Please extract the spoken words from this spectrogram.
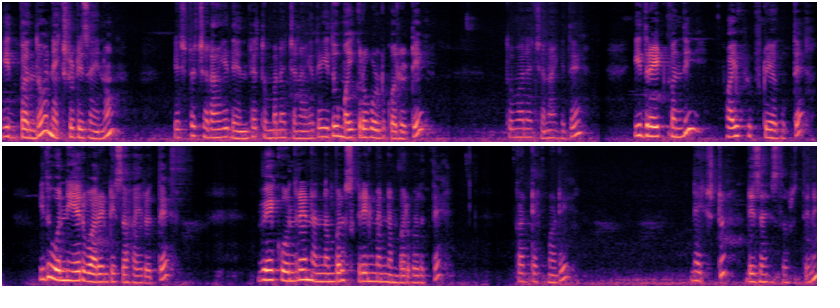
ಇದು ಬಂದು ನೆಕ್ಸ್ಟು ಡಿಸೈನು. ಎಷ್ಟು ಚೆನ್ನಾಗಿದೆ ಅಂದರೆ ತುಂಬಾ ಚೆನ್ನಾಗಿದೆ. ಇದು ಮೈಕ್ರೋಗೋಲ್ಡ್ ಕ್ವಾಲಿಟಿ. ತುಂಬಾ ಚೆನ್ನಾಗಿದೆ. ಇದು ರೇಟ್ ಬಂದು ಫೈವ್ ಫಿಫ್ಟಿ ಆಗುತ್ತೆ. ಇದು ಒನ್ ಇಯರ್ ವಾರಂಟಿ ಸಹ ಇರುತ್ತೆ. ಬೇಕು ಅಂದರೆ ನನ್ನ ನಂಬರ್ ಸ್ಕ್ರೀನ್ ಮೇಲೆ ನಂಬರ್ ಬರುತ್ತೆ. ಕಾಂಟ್ಯಾಕ್ಟ್ ಮಾಡಿ. ನೆಕ್ಸ್ಟು ಡಿಸೈನ್ಸ್ ತೋರಿಸ್ತೀನಿ.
